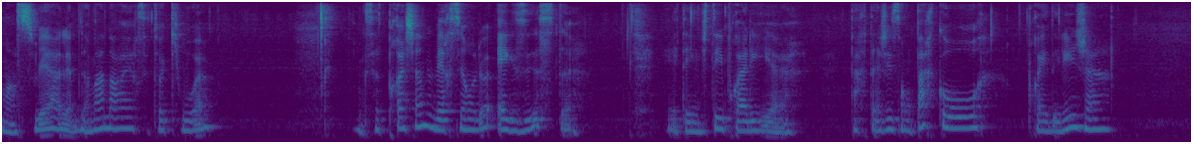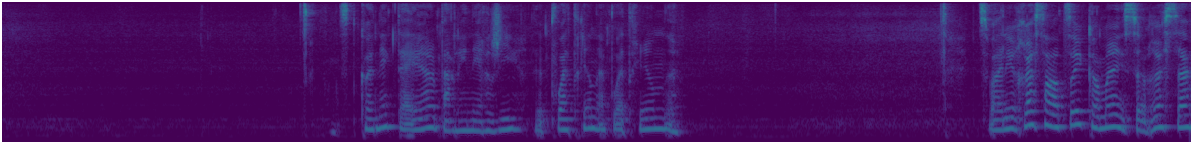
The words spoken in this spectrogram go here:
mensuel, hebdomadaire, c'est toi qui vois. Donc, cette prochaine version-là existe. Elle est invitée pour aller euh, partager son parcours, pour aider les gens. Tu te connectes à elle par l'énergie, de poitrine à poitrine. Tu vas aller ressentir comment elle se ressent,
